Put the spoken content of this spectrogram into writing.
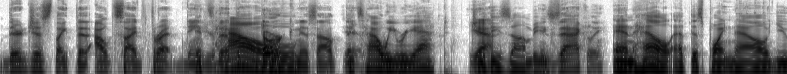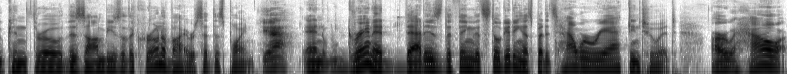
They're just like the outside threat danger. it's They're how the darkness out there. It's how we react to yeah, these zombies. Exactly. And hell, at this point now, you can throw the zombies of the coronavirus at this point. Yeah. And granted, that is the thing that's still getting us, but it's how we're reacting to it. Are how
